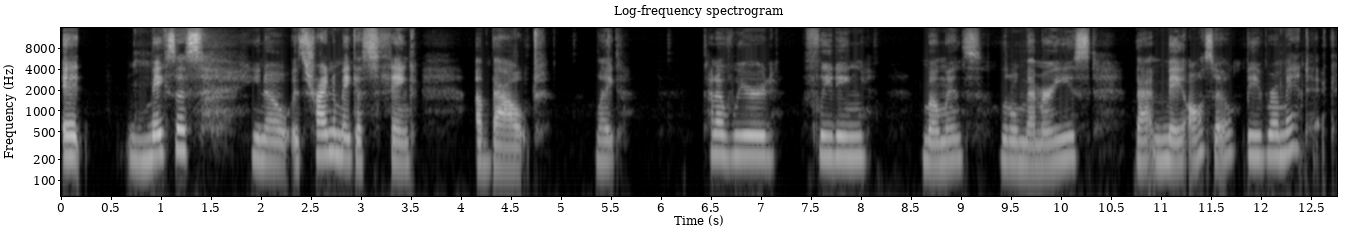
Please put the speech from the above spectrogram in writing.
it makes us, you know, it's trying to make us think about like kind of weird, fleeting moments, little memories that may also be romantic.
